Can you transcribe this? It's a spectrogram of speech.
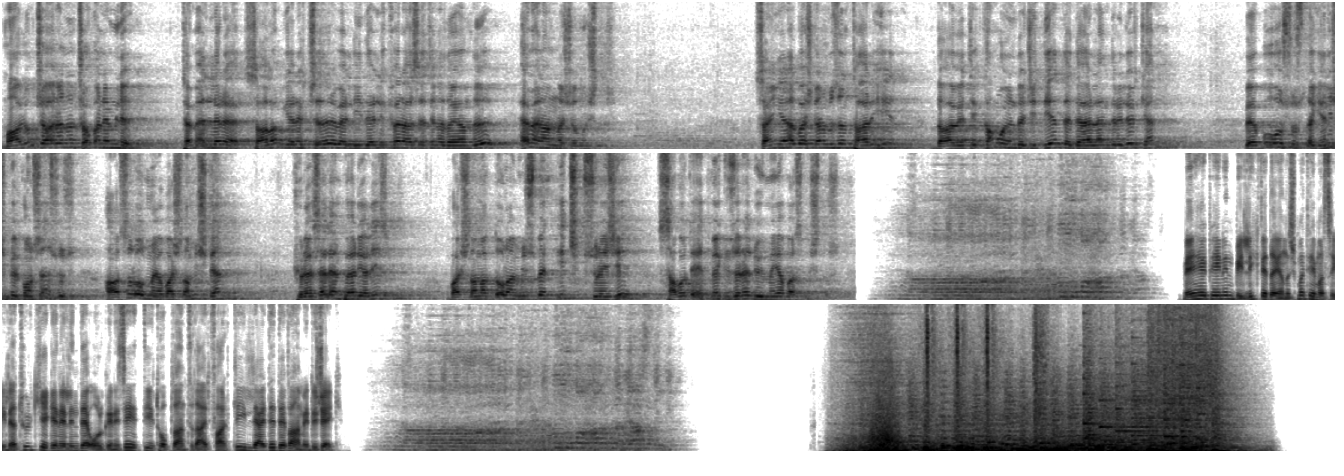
Malum çağrının çok önemli temellere, sağlam gerekçelere ve liderlik ferasetine dayandığı hemen anlaşılmıştır. Sayın Genel Başkanımızın tarihi daveti kamuoyunda ciddiyetle değerlendirilirken ve bu hususta geniş bir konsensüs hasıl olmaya başlamışken küresel emperyalizm başlamakta olan müsbet iç süreci sabote etmek üzere düğmeye basmıştır. MHP'nin birlik ve dayanışma temasıyla Türkiye genelinde organize ettiği toplantılar farklı illerde devam edecek.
